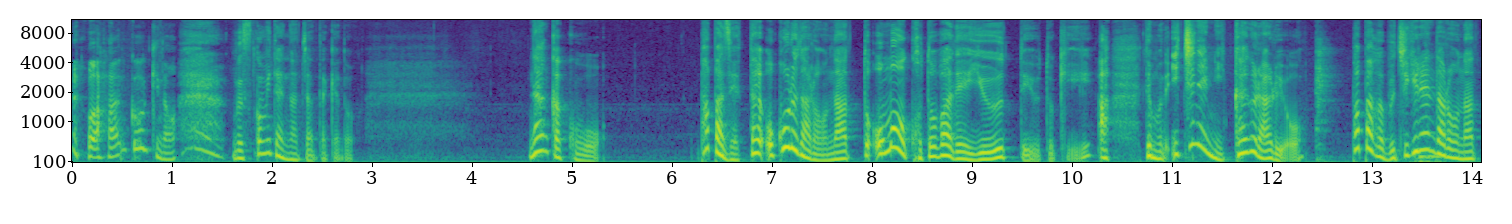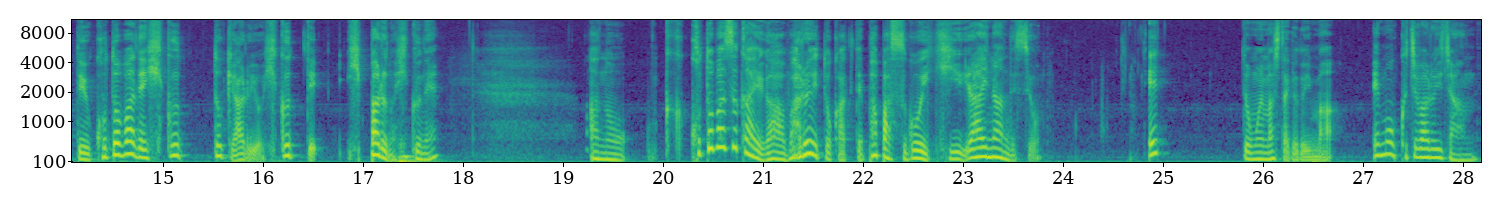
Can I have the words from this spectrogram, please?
反抗期の息子みたいになっちゃったけど。なんかこう、パパ絶対怒るだろうなと思う言葉で言うっていう時？あ、でもね、1年に1回ぐらいあるよ。パパがブチギレんだろうなっていう言葉で引く時あるよ。引くって、引っ張るの引くね。あの、言葉遣いが悪いとかってパパすごい嫌いなんですよ。え？って思いましたけど今。え、もう口悪いじゃん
